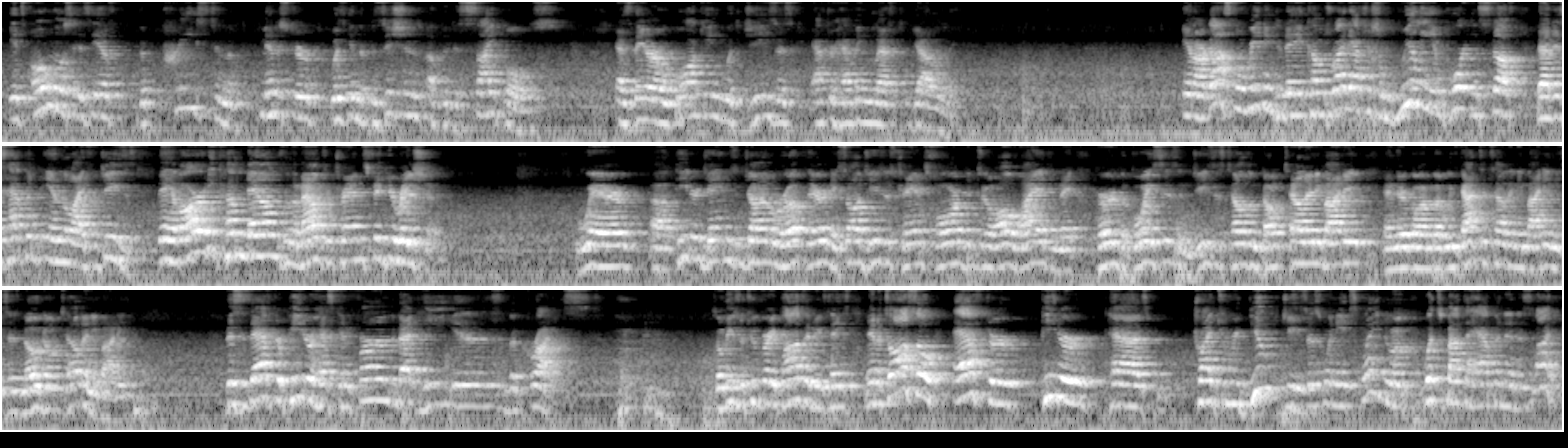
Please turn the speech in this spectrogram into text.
It's almost as if the priest and the minister was in the position of the disciples as they are walking with Jesus after having left Galilee. In our gospel reading today, it comes right after some really important stuff that has happened in the life of Jesus. They have already come down from the Mount of Transfiguration where uh, Peter, James, and John were up there and they saw Jesus transformed into all white and they heard the voices and Jesus tells them, don't tell anybody. And they're going, but we've got to tell anybody. And he says, no, don't tell anybody. This is after Peter has confirmed that he is the Christ. So these are two very positive things. And it's also after Peter has tried to rebuke Jesus when he explained to him what's about to happen in his life.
